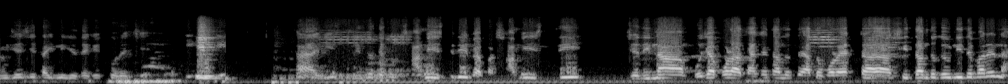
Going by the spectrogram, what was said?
বুঝেছে, তাই নিজে থেকে করেছে। হ্যাঁ স্ত্রী তো দেখুন, স্বামী স্ত্রীর ব্যাপার, স্বামী স্ত্রী যদি না বোঝাপড়া থাকে, তাহলে তো এত বড় একটা সিদ্ধান্ত কেউ নিতে পারে না।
